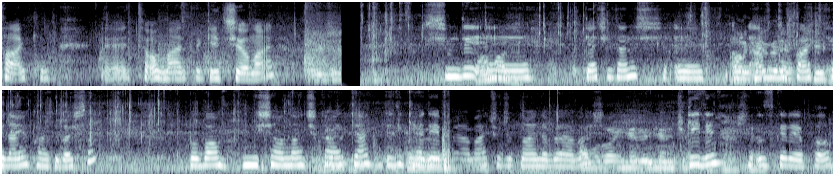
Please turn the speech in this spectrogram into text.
sakin. Evet onlar da geçiyorlar. Şimdi e, gerçekten de ş- e, öyle Arkaya after party şey- falan yaparken babam nişandan çıkarken dedik ki hadi hep beraber çocuklarla beraber Buradan geri geri çık. gelin ızgara yapalım.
